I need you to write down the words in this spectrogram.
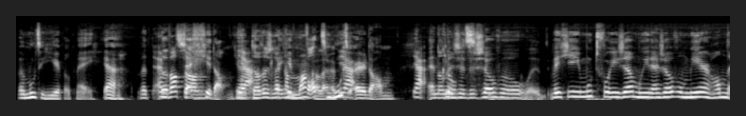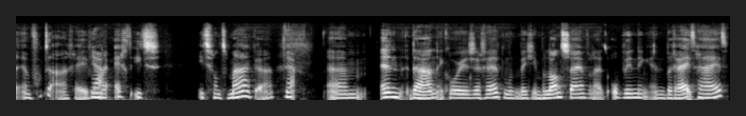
We moeten hier wat mee. Ja, wat, En wat zeg dan? je dan? Ja, Ja. dat is lekker je, makkelijk. Wat moet Ja. er dan? Ja, En dan klopt. is het dus zoveel. Weet je, je moet voor jezelf moet je daar zoveel meer handen en voeten aan geven Ja. om er echt iets, iets van te maken. Ja. Ehm, en Daan, ik hoor je zeggen, het moet een beetje in balans zijn vanuit opwinding en bereidheid.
